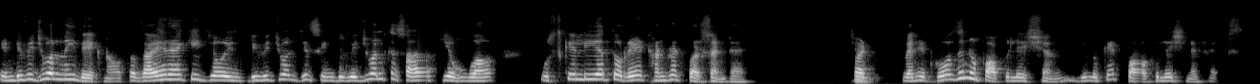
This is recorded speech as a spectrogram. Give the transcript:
इंडिविजुअल नहीं देखना होता। ज़ाहिर है कि जो इंडिविजुअल जिस इंडिविजुअल के साथ ये हुआ उसके लिए तो रेट हंड्रेड परसेंट है। But when it goes in a population you look at population effects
